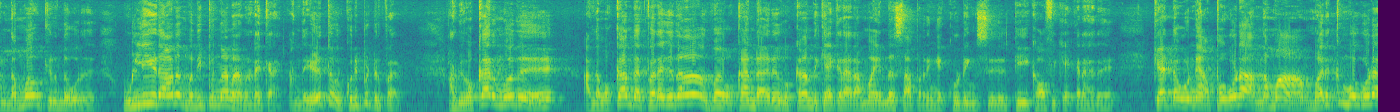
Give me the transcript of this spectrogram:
அந்த அம்மாவுக்கு இருந்த ஒரு உள்ளீடான மதிப்புன்னு தான் நான் நினைக்கிறேன். அந்த எழுத்து அவர் குறிப்பிட்டிருப்பார். அப்படி உட்காரும்போது அந்த உட்காந்த பிறகு தான் போய் உட்காந்தாரு உட்காந்து கேட்குறாரு அம்மா என்ன சாப்பிட்றீங்க? கூல்ட்ரிங்க்ஸு டீ காஃபி கேட்குறாரு கேட்ட உடனே அப்போ கூட அந்த அம்மா மறுக்கும்போது கூட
